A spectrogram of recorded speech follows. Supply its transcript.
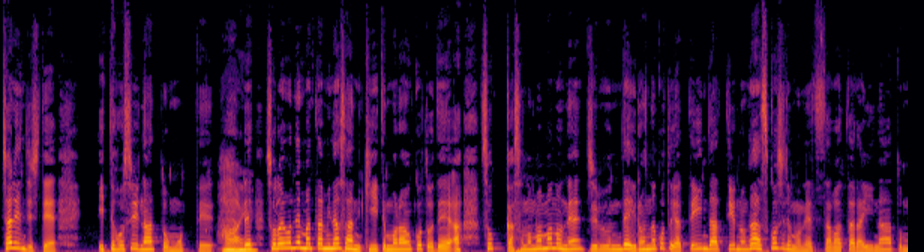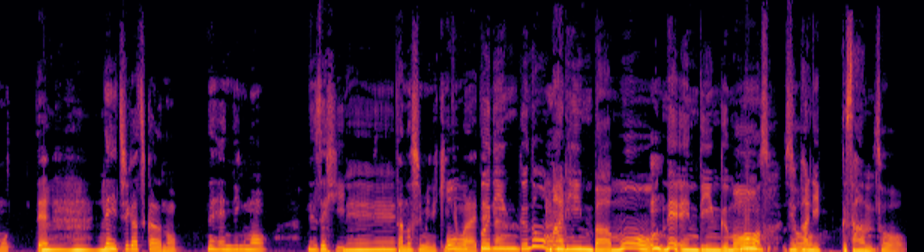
チャレンジしていってほしいなと思って、はい。で、それをね、また皆さんに聞いてもらうことで、あ、そっか、そのままのね、自分でいろんなことやっていいんだっていうのが少しでもね、伝わったらいいなと思って、うんうんうん。ね、1月からの、ね、エンディングも、ね、ぜひ、ね。楽しみに聞いてもらいオープたいな。ニングのマリンバも、うん。ね、エンディングも、もパニックさん。そ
